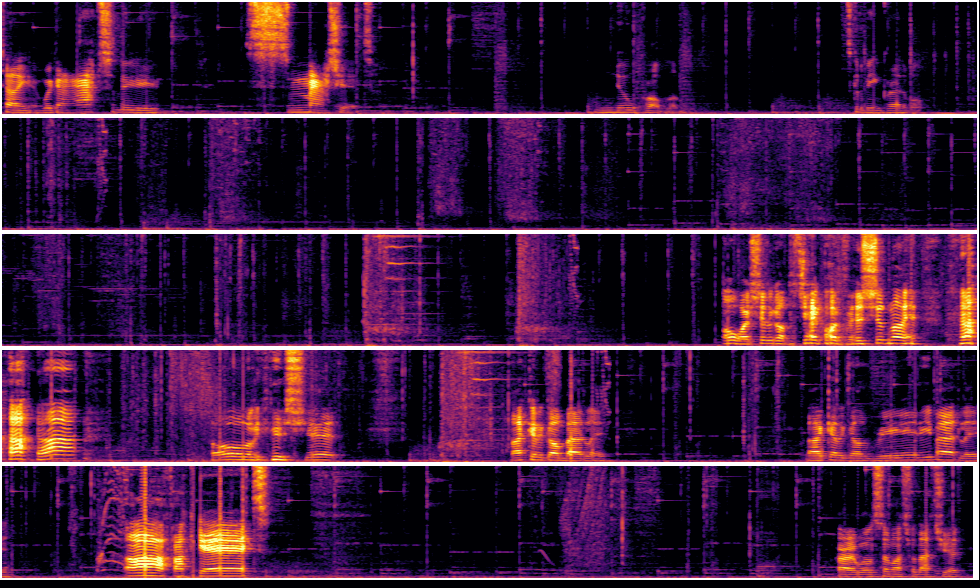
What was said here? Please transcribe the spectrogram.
Telling you, we're gonna absolutely smash it. No problem. It's gonna be incredible. Oh, I should have got the jackpot fish, shouldn't I? Holy shit. That could have gone badly. That could have gone really badly. Ah, fuck it! Alright, well, so much for that shit.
